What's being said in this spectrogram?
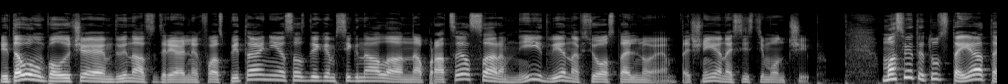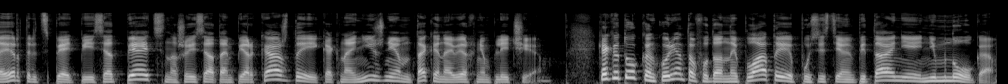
Итого мы получаем 12 реальных фаз питания со сдвигом сигнала на процессор и 2 на все остальное, точнее на System on Chip. Мосфеты тут стоят AR3555 на 60 ампер каждый, как на нижнем, так и на верхнем плече. Как итог, конкурентов у данной платы по системе питания немного,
